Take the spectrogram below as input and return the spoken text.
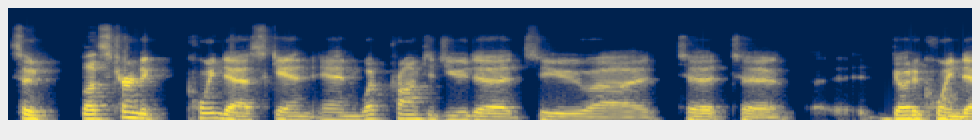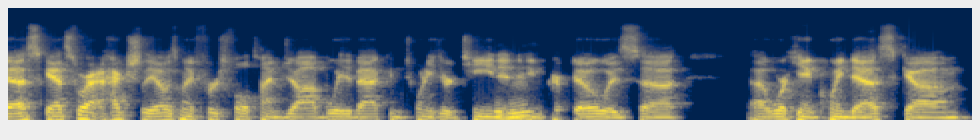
so let's turn to CoinDesk and and what prompted you to to uh, to to go to CoinDesk. That's where I, actually that was my first full time job way back in 2013 mm-hmm. in, in crypto was uh, uh, working at CoinDesk. Um,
